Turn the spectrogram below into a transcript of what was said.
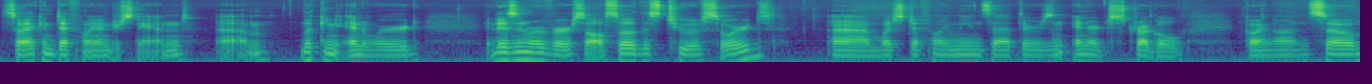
so I can definitely understand um, looking inward. It is in reverse also this two of swords, um, which definitely means that there's an inner struggle going on. So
